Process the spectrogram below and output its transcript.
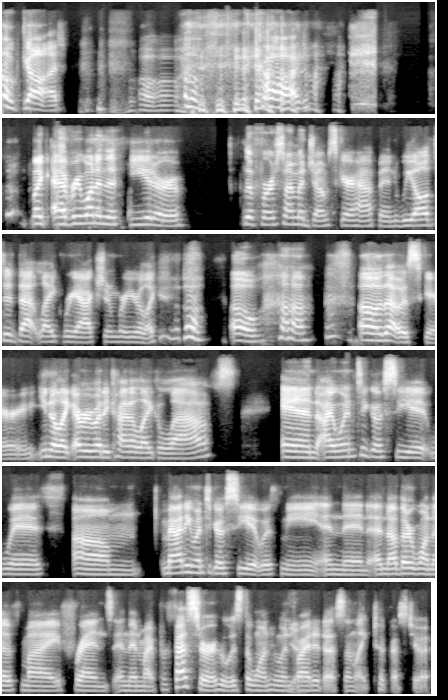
oh god. Oh, God. like everyone in the theater the first time a jump scare happened we all did that like reaction where you're like oh oh oh that was scary. You know like everybody kind of like laughs. And i went to go see it with um maddie went to go see it with me and then another one of my friends and then my professor who was the one who invited us and like took us to it.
